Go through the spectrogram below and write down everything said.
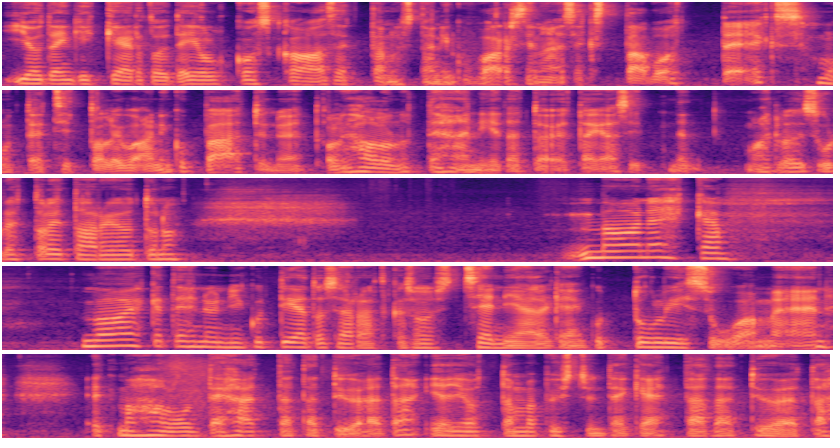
jotenkin kertoi, että ei ollut koskaan asettanut sitä niin kuin varsinaiseksi tavoitteeksi, mutta sitten oli vaan niin kuin päätynyt, että oli halunnut tehdä niitä töitä ja sitten ne mahdollisuudet oli tarjoutunut. Mä oon ehkä, mä oon ehkä tehnyt niin kuin tietoisen ratkaisun sen jälkeen, kun tuli Suomeen, että mä haluan tehdä tätä työtä ja jotta mä pystyn tekemään tätä työtä,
